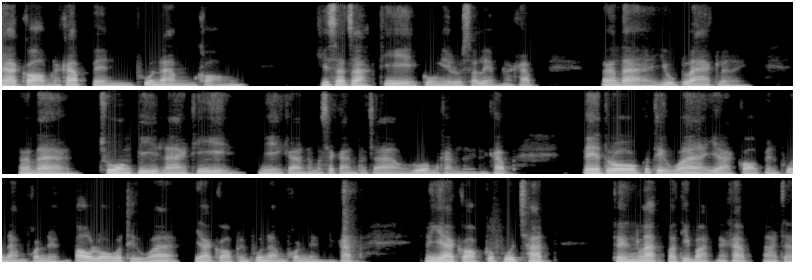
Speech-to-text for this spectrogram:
ยากอบนะครับเป็นผู้นำของคริสตจักรที่กรุงเยรูซาเล็มนะครับ ตั้งแต่ยุคแรกเลย ตั้งแต่ช่วงปีแรกที่มีการนมัสการพระเจ้าร่วมกันเลยนะครับ เปโตรก็ถือว่ายากอบเป็นผู้นำคนหนึ่ง เปาโลก็ถือว่ายากอบเป็นผู้นำคนหนึ่งนะครับ นยากรอบก็พูดชัดถึงหลักปฏิบัตินะครับ อาจจะ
